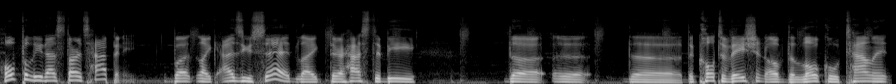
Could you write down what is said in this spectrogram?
hopefully that starts happening. But like as you said like there has to be the uh, the the cultivation of the local talent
